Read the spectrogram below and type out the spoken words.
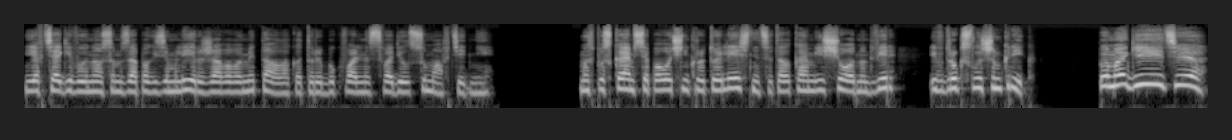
Я втягиваю носом запах земли и ржавого металла, который буквально сводил с ума в те дни. Мы спускаемся по очень крутой лестнице, толкаем еще одну дверь и вдруг слышим крик. «Помогите!»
